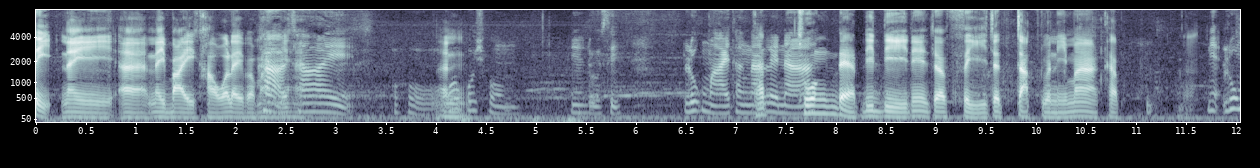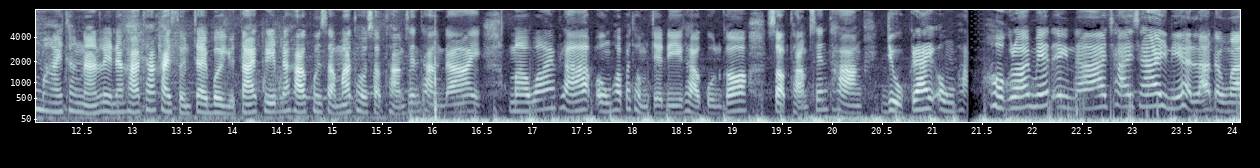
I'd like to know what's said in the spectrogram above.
ติในอ่าในใบเขาอะไรประมาณค่ะนี้ฮะ ใช่ โอ้โหอัน ผู้ชม เนี่ยดูสิ ลูกไม้ทั้งนั้ถ้านเลยนะ ช่วงแดดดีๆเนี่ยจะสีจะจัดกว่านี้มากครับ เนี่ยลูกไม้ทั้งนั้นเลยนะคะ ถ้าใครสนใจเบอร์อยู่ใต้คลิปนะคะ คุณสามารถโทรสอบถามเส้นทางได้ มาไหว้พระองค์พระปฐมเจดีย์ค่ะ คุณก็สอบถามเส้นทางอยู่ใกล้องค์พระ600 เมตรเองนะ ใช่ใช่เนี่ยลาดออกมา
